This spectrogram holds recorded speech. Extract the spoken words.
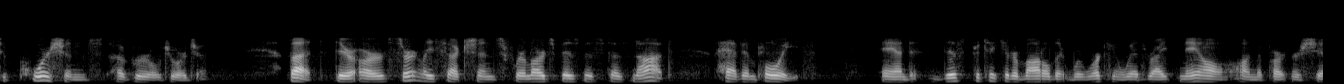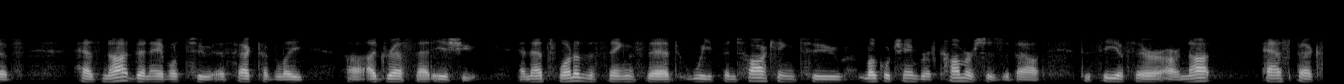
to portions of rural Georgia. But there are certainly sections where large business does not have employees. And this particular model that we're working with right now on the partnerships has not been able to effectively uh, address that issue. And that's one of the things that we've been talking to local chamber of commerces about to see if there are not aspects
